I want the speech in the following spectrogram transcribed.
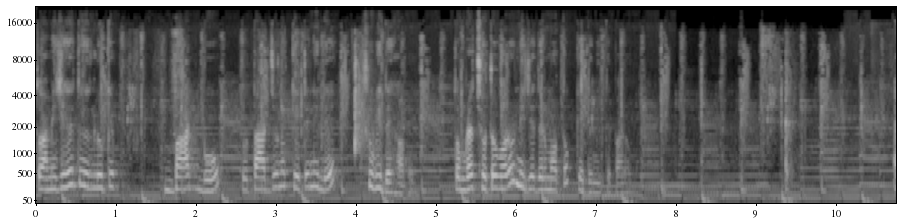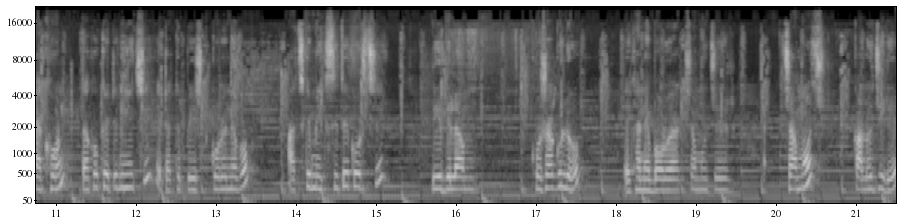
তো আমি যেহেতু এগুলোকে বাটবো, তো তার জন্য কেটে নিলে সুবিধে হবে। তোমরা ছোট বড় নিজেদের মতো কেটে নিতে পারো। এখন দেখো কেটে নিয়েছি, এটাকে পেস্ট করে নেব। আজকে মিক্সিতে করছি। দিয়ে দিলাম খোসাগুলো। এখানে বড় এক চামচের চামচ কালো জিরে।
